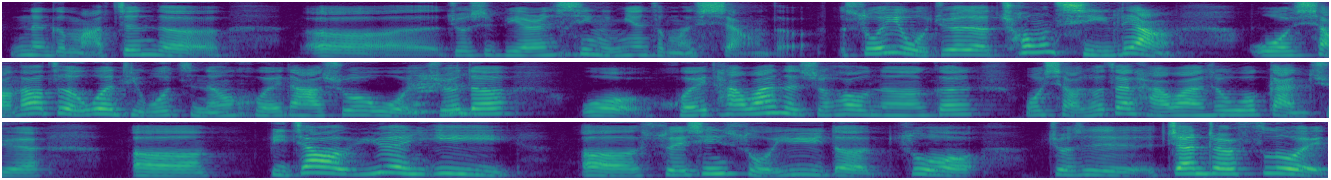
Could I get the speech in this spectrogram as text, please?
那个嘛，真的。呃，就是别人心里面怎么想的，所以我觉得充其量，我想到这个问题，我只能回答说，我觉得我回台湾的时候呢，跟我小时候在台湾的时候，我感觉呃比较愿意呃随心所欲的做，就是 gender fluid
